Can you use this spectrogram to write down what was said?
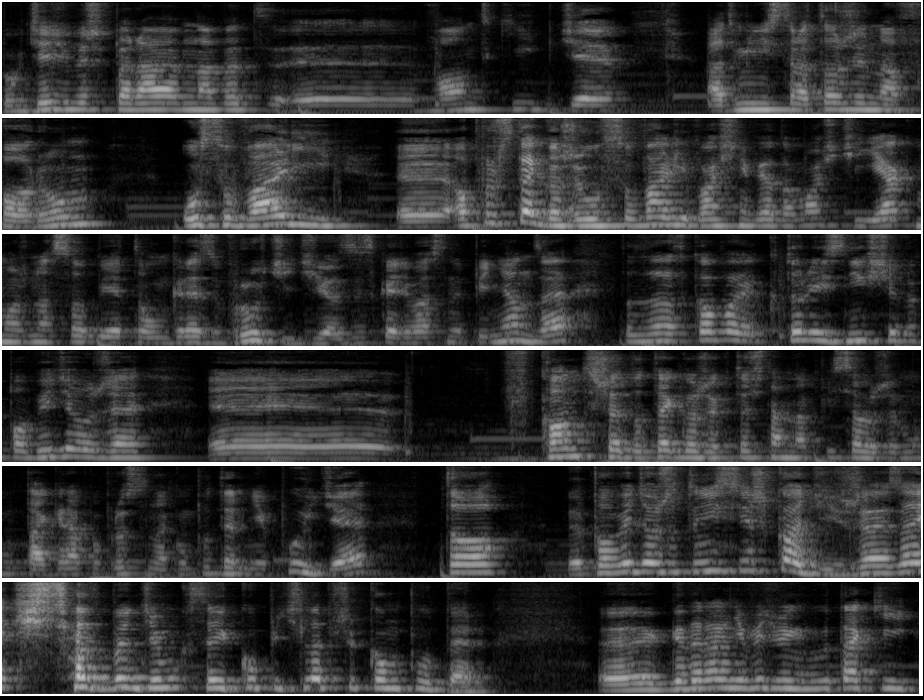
bo gdzieś wyszperałem nawet y, wątki, gdzie administratorzy na forum usuwali, e, oprócz tego, że usuwali właśnie wiadomości, jak można sobie tą grę zwrócić i odzyskać własne pieniądze, to dodatkowo któryś z nich się wypowiedział, że e, w kontrze do tego, że ktoś tam napisał, że mu ta gra po prostu na komputer nie pójdzie, to powiedział, że to nic nie szkodzi, że za jakiś czas będzie mógł sobie kupić lepszy komputer. Y, Generalnie Wiedźmin był taki,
